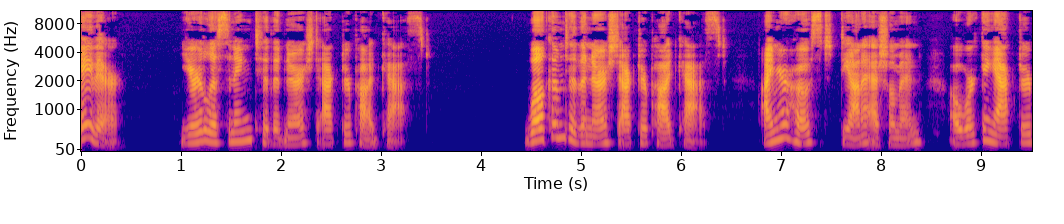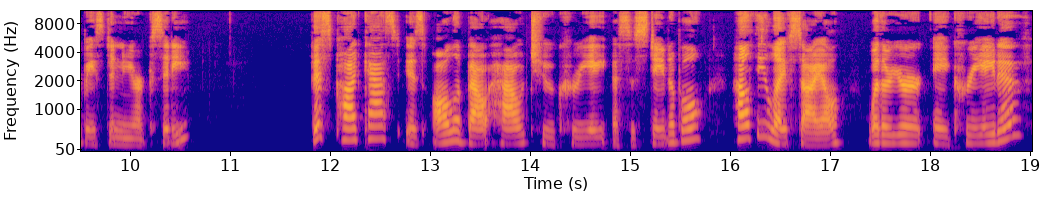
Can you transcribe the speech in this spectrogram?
Hey there. You're listening to the Nourished Actor Podcast. Welcome to the Nourished Actor Podcast. I'm your host, Dionna Eshleman, a working actor based in New York City. This podcast is all about how to create a sustainable, healthy lifestyle, whether you're a creative,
